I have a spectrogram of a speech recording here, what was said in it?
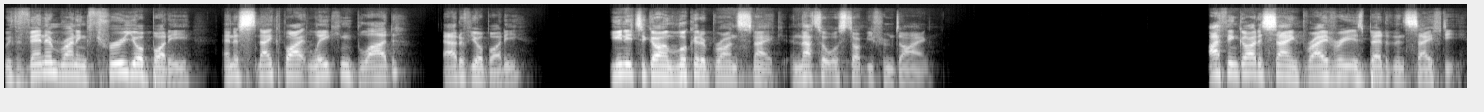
with venom running through your body and a snake bite leaking blood out of your body, you need to go and look at a bronze snake, and that's what will stop you from dying. I think God is saying bravery is better than safety.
